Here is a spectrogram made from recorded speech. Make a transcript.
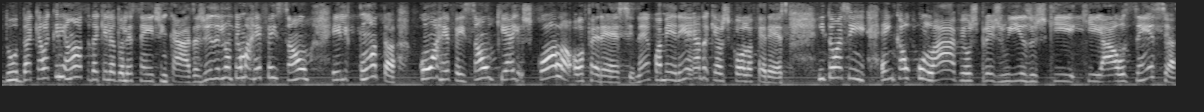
do, daquela criança, daquele adolescente em casa. Às vezes ele não tem uma refeição, ele conta com a refeição que a escola oferece, né? Com a merenda que a escola oferece. Então, assim, é incalculável os prejuízos que, que a ausência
